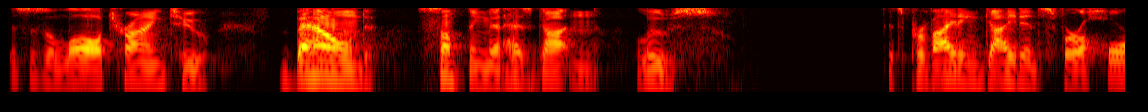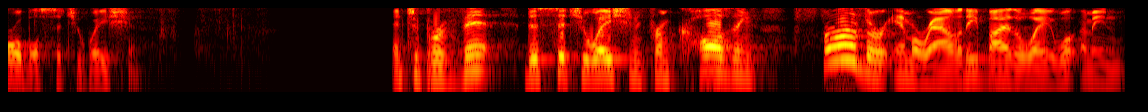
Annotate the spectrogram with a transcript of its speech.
This is a law trying to bound something that has gotten loose. It's providing guidance for a horrible situation. And to prevent this situation from causing further immorality, by the way, I mean,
